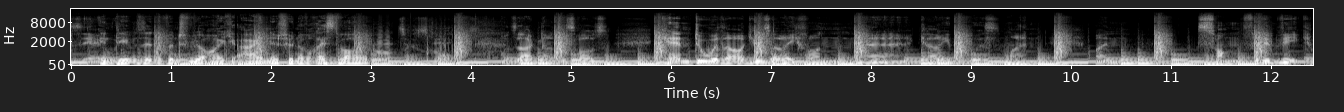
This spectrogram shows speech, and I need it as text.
Sehr In gut. dem Sinne wünschen wir euch eine schöne Restwoche. Und sagen Nazis raus. Can't do without you, sage ich von äh, Caribou. Ist mein, mein Song für den Weg.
